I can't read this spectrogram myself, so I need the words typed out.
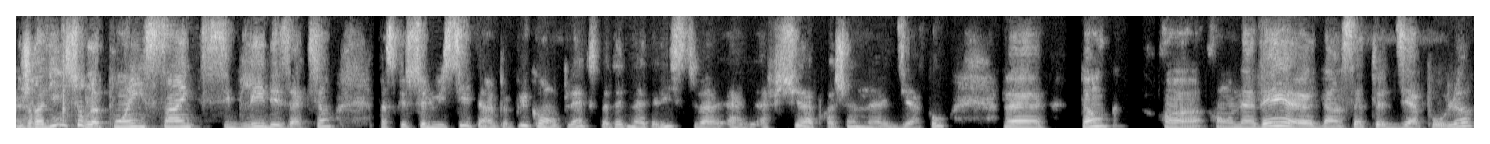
Je reviens sur le point 5, cibler des actions, parce que celui-ci était un peu plus complexe. Peut-être, Nathalie, si tu vas afficher la prochaine euh, diapo. Euh, donc, on avait euh, dans cette diapo-là,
